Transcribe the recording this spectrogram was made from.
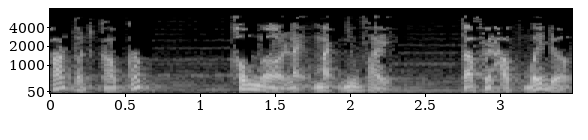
pháp thuật cao cấp, không ngờ lại mạnh như vậy, ta phải học mới được.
